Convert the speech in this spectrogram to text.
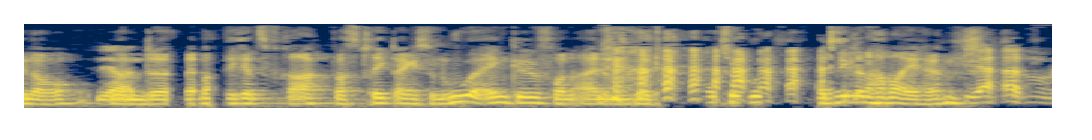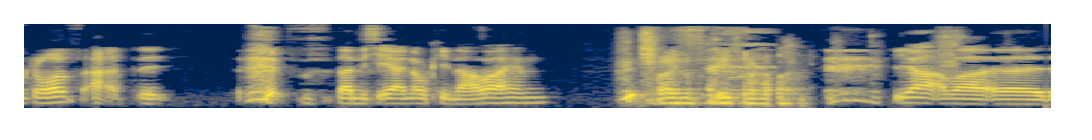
Genau. Ja. Und äh, wenn man sich jetzt fragt, was trägt eigentlich so ein Urenkel von einem Shogun, er trägt ein Hawaii-Hemd. Ja, das ist großartig. Ist es dann nicht eher ein Okinawa-Hemd? Ich weiß es nicht, aber. ja, aber äh,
